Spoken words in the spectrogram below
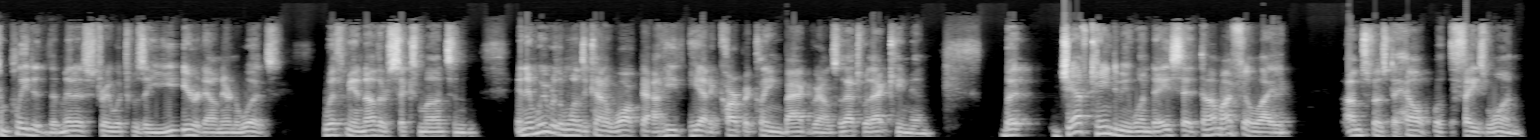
completed the ministry, which was a year down there in the woods, with me another six months, and and then we were the ones that kind of walked out. He he had a carpet cleaning background, so that's where that came in. But Jeff came to me one day. He said, "Tom, I feel like I'm supposed to help with phase one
